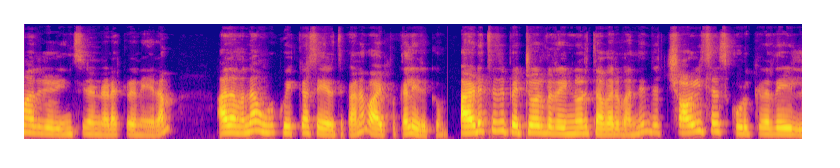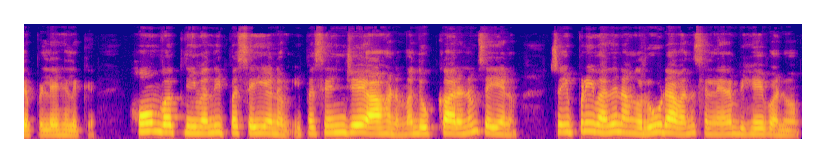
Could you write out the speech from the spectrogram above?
மாதிரி ஒரு இன்சிடென்ட் நடக்கிற நேரம் அதை வந்து அவங்க குயிக்காக செய்கிறதுக்கான வாய்ப்புகள் இருக்கும். அடுத்தது பெற்றோர் வர இன்னொரு தவறு வந்து இந்த சாய்ஸஸ் கொடுக்கறதே இல்லை பிள்ளைகளுக்கு. ஹோம்ஒர்க் நீ வந்து இப்போ செய்யணும் இப்போ செஞ்சே ஆகணும் வந்து உட்காரணும் செய்யணும். ஸோ இப்படி வந்து நாங்கள் ரூடாக வந்து சில நேரம் பிஹேவ் பண்ணுவோம்.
